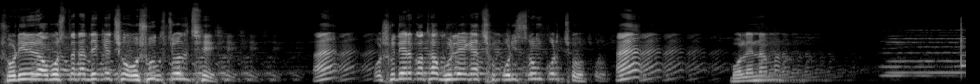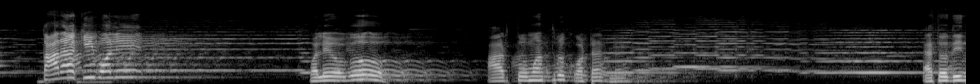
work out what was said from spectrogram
শরীরের অবস্থাটা দেখেছ? ওষুধ চলছে। হ্যাঁ? ওষুধের কথা ভুলে গেছো? পরিশ্রম করছ? হ্যাঁ? বলে না তারা কি বলে? বলে, ওগো আর তো মাত্র কটা দিন। এতদিন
